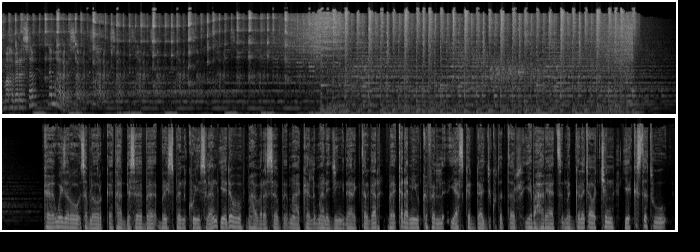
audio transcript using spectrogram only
ከማህበረሰብ ለማህበረሰብ። ከወይዘሮ ሰብለወርቅ ታደሰ በብሪስበን ኩዊንስላንድ የደቡብ ማህበረሰብ ማዕከል ማኔጂንግ ዳይሬክተር ጋር በቀዳሚው ክፍል ያስገዳጅ ቁጥጥር የባህርያት መገለጫዎችን የክስተቱ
